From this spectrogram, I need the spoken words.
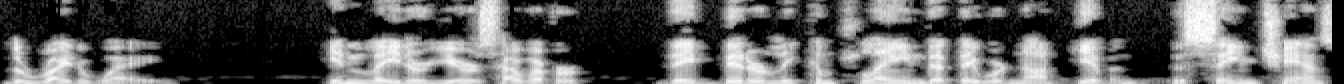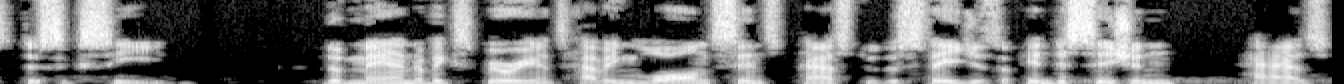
the right of way. In later years, however, they bitterly complain that they were not given the same chance to succeed. The man of experience having long since passed through the stages of indecision has,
